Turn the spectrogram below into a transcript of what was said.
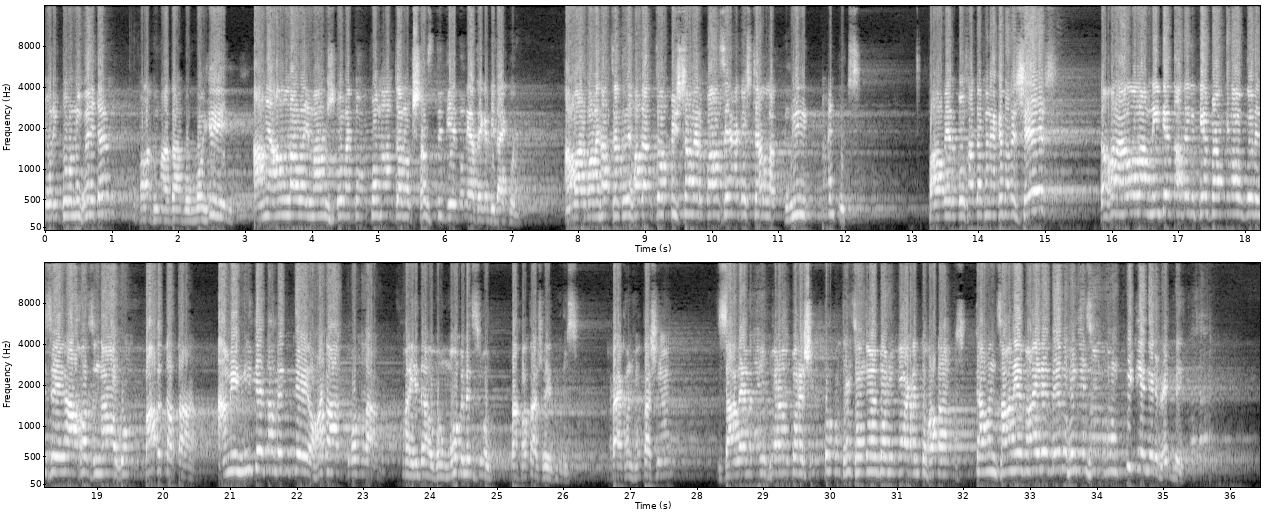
পরিপূর্ণ হয়ে যায় আমি আল্লাহ ওই মানুষগুলোকে অপমানজনক শাস্তি দিয়ে দুনিয়া থেকে বিদায় করব। আমার মনে হচ্ছে দুই হাজার চব্বিশ সালের পাঁচই আগস্টে আল্লাহ পাপের বোঝা যখন একেবারে শেষ, তখন আল্লাহ নিজে তাদেরকে পাকড়াও করেছে আহজ না হোক বাগদাতা আমি নিজে তাদেরকে হঠাৎ বললাম তা হতাশ হয়ে পড়েছে। ওরা এখন হতাশ না জানে না উপরে উপরে সত্য কথা বলুক ওরা কিন্তু হতাশ। কারণ জানে বাইরে বের হলে যখন পিটিয়ে মেরে ফেলবে।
